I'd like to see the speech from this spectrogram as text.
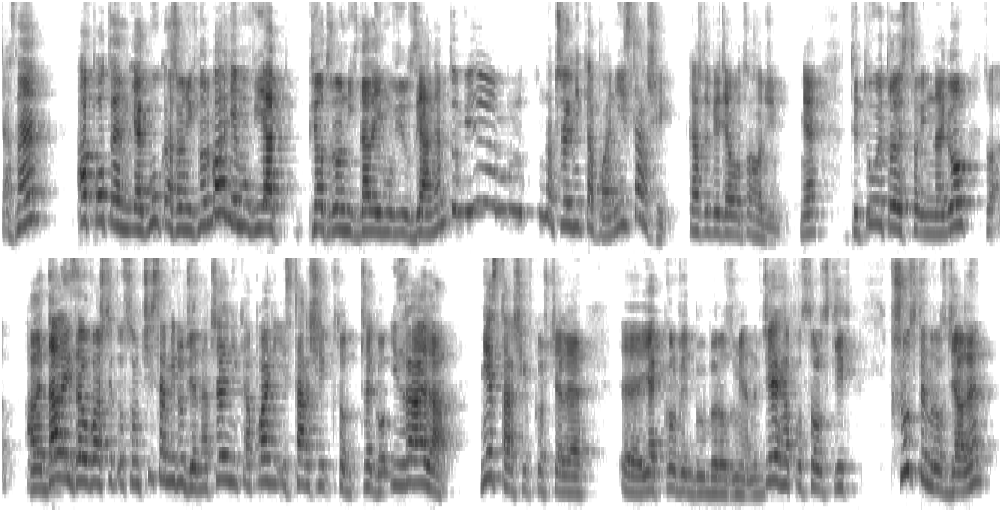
Jasne? A potem, jak Łukasz o nich normalnie mówi, jak Piotr o nich dalej mówił z Janem, to mówi no, naczelni kapłani i starsi. Każdy wiedział o co chodzi. Nie? Tytuły to jest co innego, to, ale dalej zauważcie, to są ci sami ludzie, naczelni kapłani i starsi kto, czego? Izraela. Nie starsi w kościele, e, jakkolwiek byłby rozumiany. W dziejach apostolskich, w szóstym rozdziale,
